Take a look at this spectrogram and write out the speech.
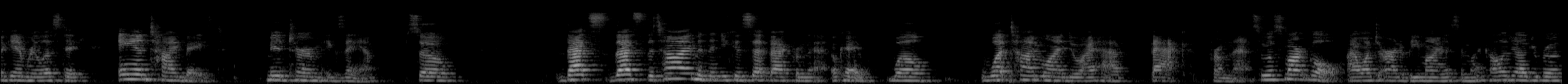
again, realistic and time-based, midterm exam. So that's, that's the time, and then you can set back from that. Okay, well, what timeline do I have back from that. So a SMART goal, I want to earn a B minus in my college algebra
